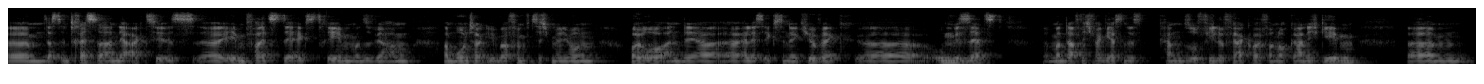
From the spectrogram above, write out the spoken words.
Ähm, das Interesse an der Aktie ist äh, ebenfalls sehr extrem. Also wir haben am Montag über 50 Millionen Euro an der äh, LSX in der CureVac äh, umgesetzt. Man darf nicht vergessen, es kann so viele Verkäufer noch gar nicht geben ähm,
